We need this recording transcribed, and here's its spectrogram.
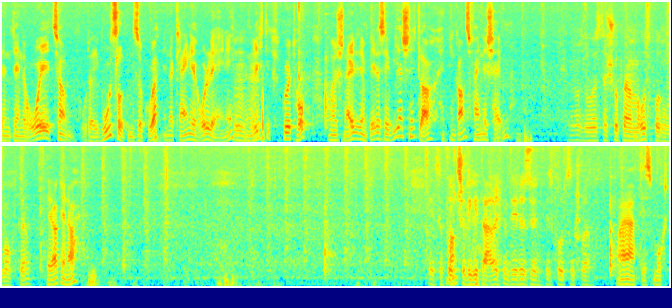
den, den rohe oder ich wusel den sogar in eine kleine Rolle rein, mhm. richtig gut habe. Und dann schneide ich den Petersil wie ein Schnittlauch in ganz feine Scheiben. Genau, so hast du das schon beim Rostboden gemacht, ja? Ja, genau. Das ist ja fast schon vegetarisch mit Petersil, das kurzen geschworen. Ah, das macht,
